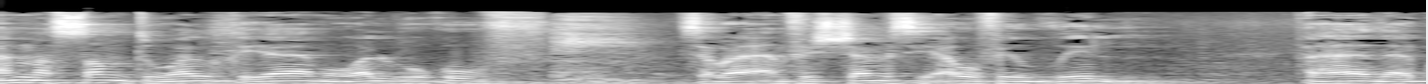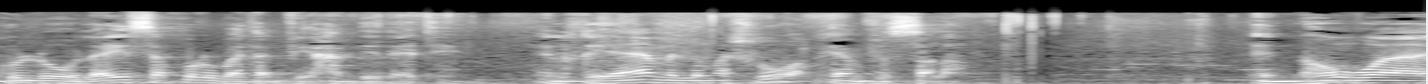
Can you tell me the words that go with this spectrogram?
أما الصمت والقيام والوقوف سواء في الشمس أو في الظل فهذا كله ليس قربة في حد ذاته. القيام اللي مشروع قيام في الصلاة. إن هو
